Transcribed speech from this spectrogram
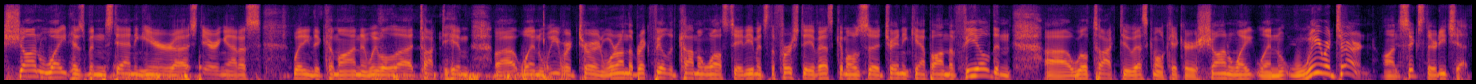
Sean Whyte has been standing here uh, staring at us, waiting to come on, and we will uh, talk to him uh, when we return. We're on the brick field at Commonwealth Stadium. It's the first day of Eskimos uh, training camp on the field, and uh, we'll talk to Eskimo kicker Sean Whyte when we return on 6:30. CHED.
